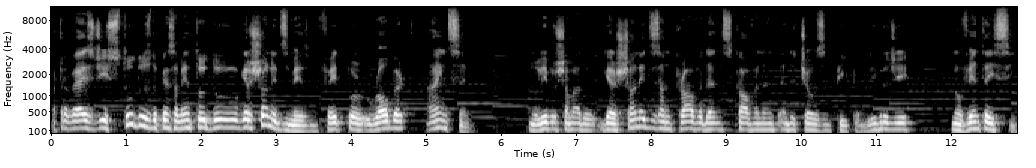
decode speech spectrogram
através de estudos do pensamento do Gershonides mesmo, feito por Robert Einstein, no livro chamado Gershonides on Providence, Covenant and the Chosen People, livro de 95.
